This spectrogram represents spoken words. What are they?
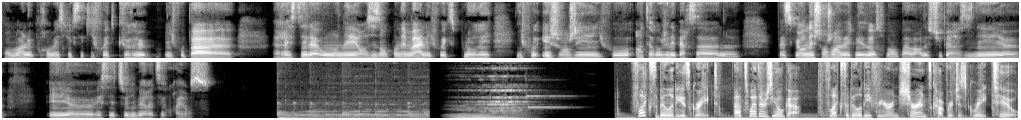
pour moi, le premier truc, c'est qu'il faut être curieux. Il faut pas euh, rester là où on est en se disant qu'on est mal. Il faut explorer, il faut échanger, il faut interroger des personnes. Parce qu'en échangeant avec les autres, ben, on peut avoir de super idées et euh, essayer de se libérer de ses croyances. Flexibility is great. That's why there's yoga. Flexibility for your insurance coverage is great too.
